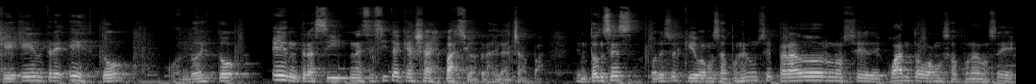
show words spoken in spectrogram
que entre esto, cuando esto entra si necesita que haya espacio atrás de la chapa. Entonces, por eso es que vamos a poner un separador, no sé de cuánto, vamos a poner, no sé,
